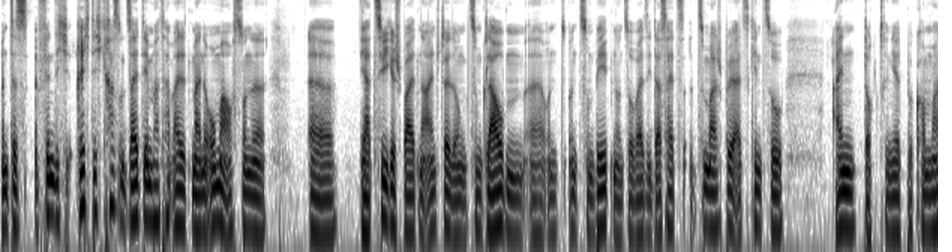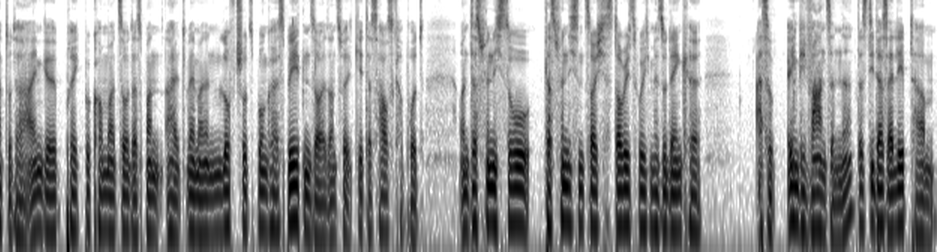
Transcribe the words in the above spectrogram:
Und das finde ich richtig krass. Und seitdem hat halt meine Oma auch so eine äh, ja, zwiegespaltene Einstellung zum Glauben äh, und, und zum Beten und so, weil sie das halt zum Beispiel als Kind so eindoktriniert bekommen hat oder eingeprägt bekommen hat, so dass man halt, wenn man im Luftschutzbunker ist, beten soll, sonst geht das Haus kaputt. Und das finde ich so, das finde ich sind solche Stories, wo ich mir so denke, also irgendwie Wahnsinn, ne? Dass die das erlebt haben.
